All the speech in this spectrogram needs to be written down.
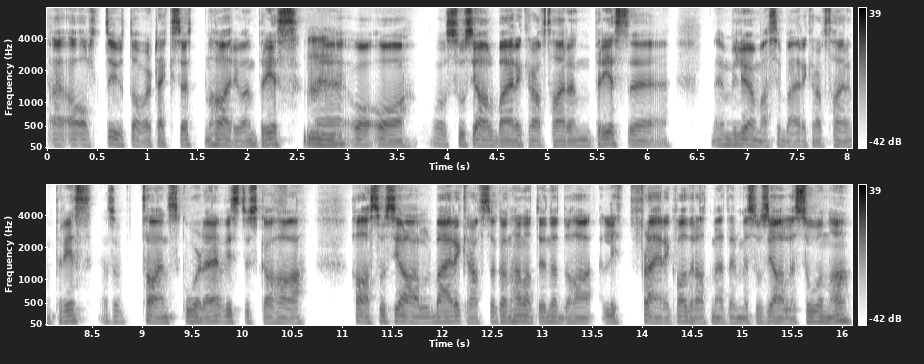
Alt utover TEK17 har jo en pris, eh, og, og, og sosial bærekraft har en pris. eh, Miljømessig bærekraft har en pris. Altså, ta en skole. Hvis du skal ha, ha sosial bærekraft, så kan det hende at du er nødt til å ha litt flere kvadratmeter med sosiale soner.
